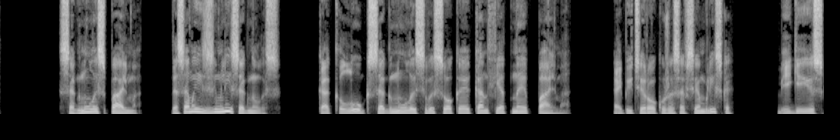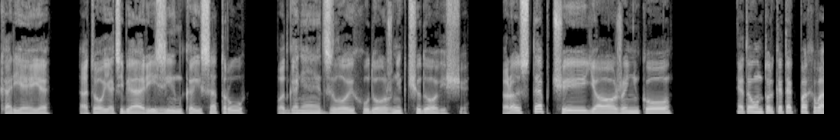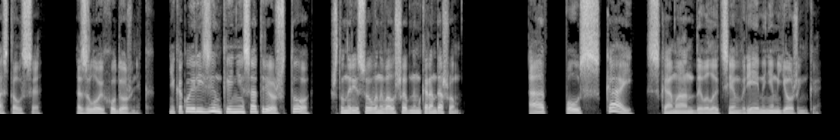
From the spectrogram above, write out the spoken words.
Согнулась пальма, до самой земли согнулась. Как лук согнулась высокая конфетная пальма. А пятерок уже совсем близко. «Беги скорее, а то я тебя резинкой сотру», — подгоняет злой художник-чудовище. «Растопчи еженьку!» Это он только так похвастался, злой художник. Никакой резинкой не сотрешь то, что нарисовано волшебным карандашом. «Отпускай!» — скомандовала тем временем еженька.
